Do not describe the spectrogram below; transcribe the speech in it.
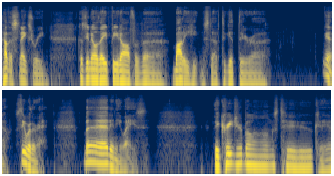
How the snakes read, because you know they feed off of uh, body heat and stuff to get their, uh, you know, see where they're at. But anyways, the creature belongs to okay,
